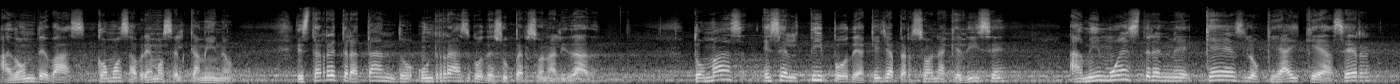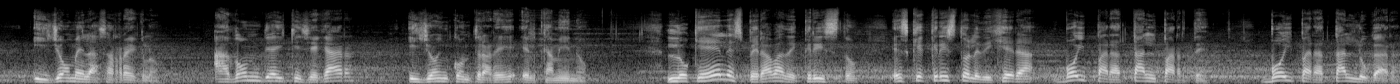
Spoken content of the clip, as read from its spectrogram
a dónde vas, cómo sabremos el camino, está retratando un rasgo de su personalidad Tomás es el tipo de aquella persona que dice, a mí muéstrenme qué es lo que hay que hacer y yo me las arreglo. A dónde hay que llegar y yo encontraré el camino. Lo que él esperaba de Cristo es que Cristo le dijera, voy para tal parte, voy para tal lugar.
